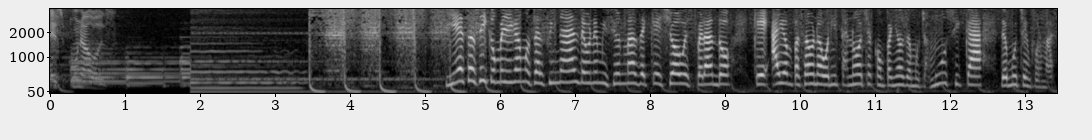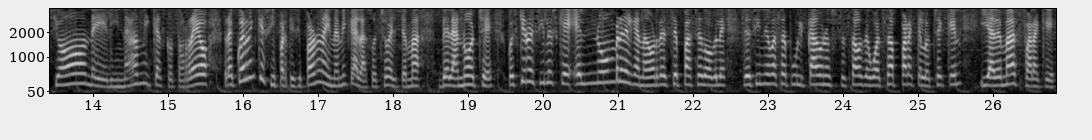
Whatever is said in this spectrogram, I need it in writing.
Es una voz. Y es así como llegamos al final de una emisión más de Qué Show, esperando que hayan pasado una bonita noche acompañados de mucha música, de mucha información, de dinámicas, cotorreo. Recuerden que si participaron en la dinámica de las 8 del tema de la noche, pues quiero decirles que el nombre del ganador de este pase doble de cine va a estar publicado en nuestros estados de WhatsApp para que lo chequen y además para que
